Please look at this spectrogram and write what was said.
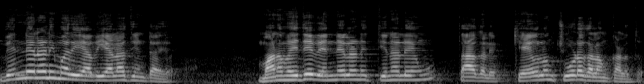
వెన్నెలని మరి అవి ఎలా తింటాయో? మనమైతే వెన్నెలని తినలేము తాగలేము కేవలం చూడగలం కళతో.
